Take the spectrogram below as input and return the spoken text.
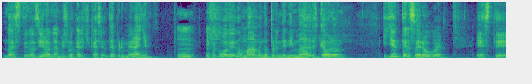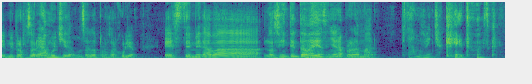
nos, nos dieron la misma calificación del primer año. Mm. Y fue como de, no mames, no aprendí ni madres, cabrón. Y ya en tercero, güey, este, mi profesor era muy chido, un saludo al profesor Julio. Este, me daba, nos intentaba medio enseñar a programar. Pues estábamos bien chaquetos, güey.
